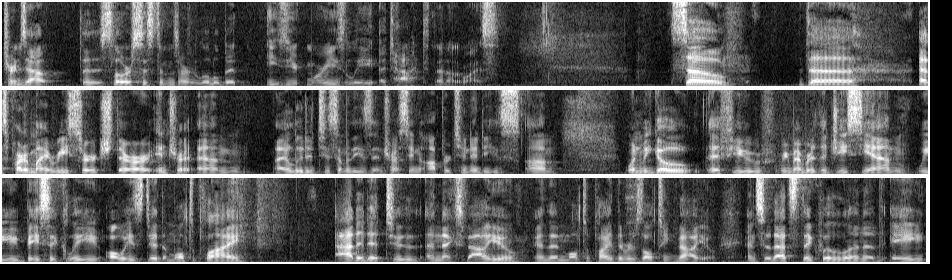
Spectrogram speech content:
Turns out the slower systems are a little bit easier, more easily attacked than otherwise. So, the as part of my research, there are um, I alluded to some of these interesting opportunities. Um, when we go, if you remember the GCM, we basically always did a multiply, added it to a next value, and then multiplied the resulting value. And so that's the equivalent of A,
